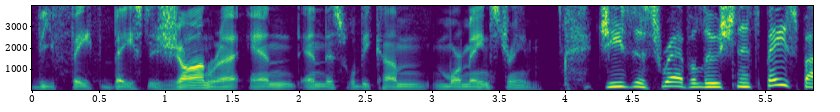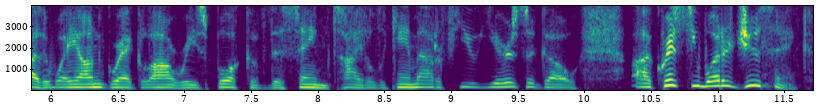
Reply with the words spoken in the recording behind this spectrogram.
the faith-based genre, and and this will become more mainstream. Jesus Revolution. It's based, by the way, on Greg Laurie's book of the same title that came out a few years ago. Uh, Christy, what did you think?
